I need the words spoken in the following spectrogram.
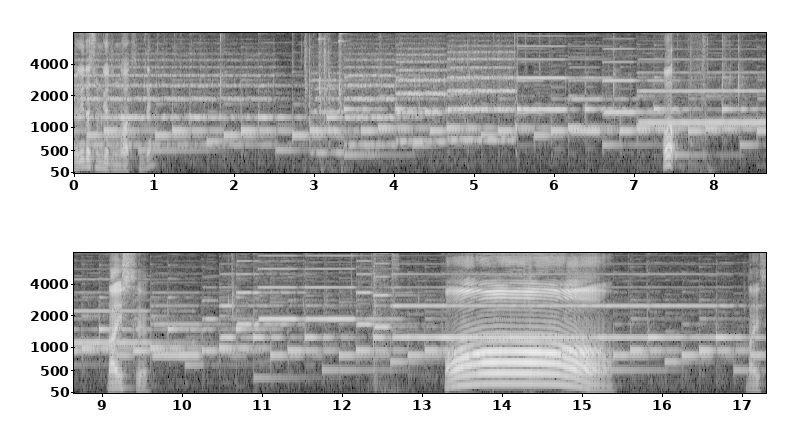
여기다 숨겨둔 것 같은데? 어? 나이스. 어. 나이스.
